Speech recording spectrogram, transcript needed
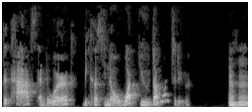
the tasks and the work because you know what you don't want to do. Mm-hmm.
